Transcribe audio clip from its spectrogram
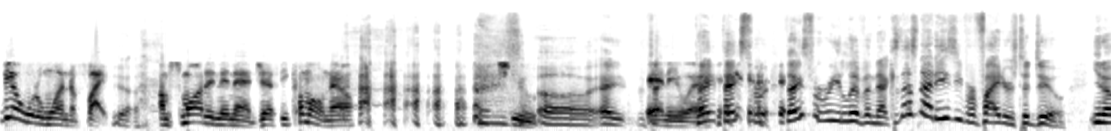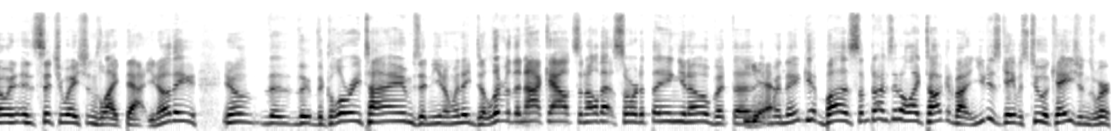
still would have won the fight. Yeah. I'm smarter than that, Jesse. Come on now. Shoot. Uh, hey, Anyway. th- thanks for thanks for reliving that because that's not easy for fighters to do. You know, in, in situations like that. You know, they, you know, the, the the glory times and you know when they deliver the knockouts and all that sort of thing. You know, but uh, Yeah. when they get buzzed, sometimes they don't like talking about it. And you just gave us two occasions where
